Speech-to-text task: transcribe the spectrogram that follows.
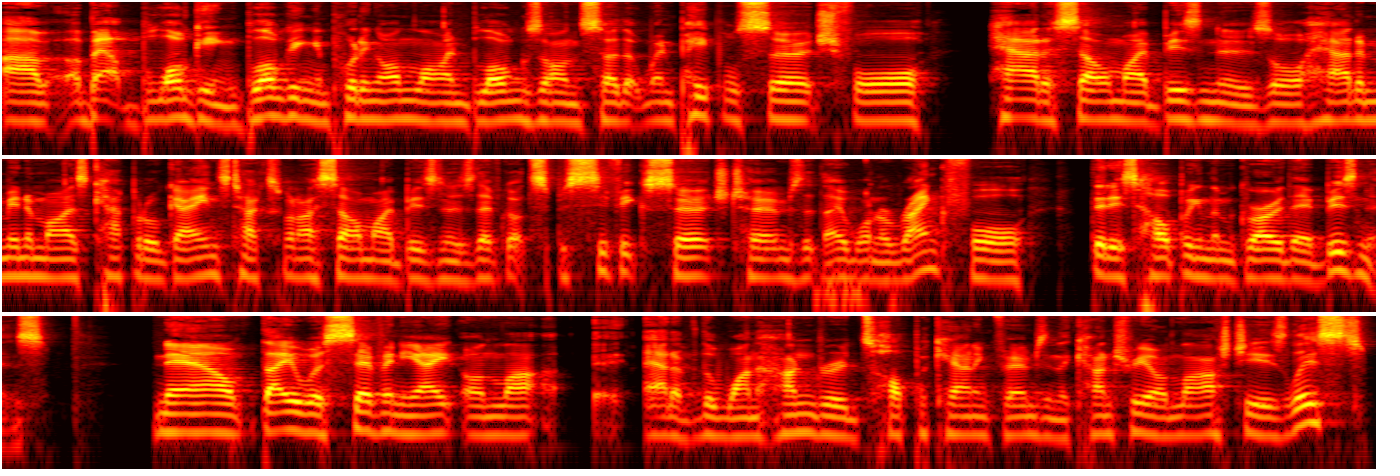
uh, about blogging, blogging and putting online blogs on so that when people search for how to sell my business or how to minimize capital gains tax when I sell my business, they've got specific search terms that they want to rank for that is helping them grow their business. Now, they were 78 on la- out of the 100 top accounting firms in the country on last year's list.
